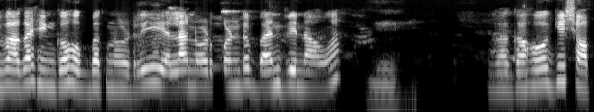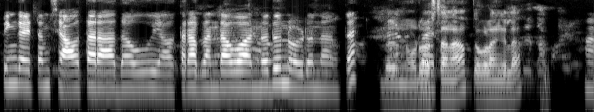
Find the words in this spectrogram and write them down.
ಇವಾಗ ಹಿಂಗ ಹೋಗ್ಬೇಕು ನೋಡ್ರಿ. ಎಲ್ಲಾ ನೋಡ್ಕೊಂಡು ಬಂದ್ವಿ ನಾವು. ಇವಾಗ ಹೋಗಿ ಶಾಪಿಂಗ್ ಐಟಮ್ಸ್ ಯಾವ ತರ ಅದಾವು ಯಾವ ತರ ಬಂದಾವ ಅನ್ನೋದು ನೋಡೋಣ ಅಂತ. ಬರೀ ನೋಡುವಷ್ಟನ ತಗೊಳಂಗಿಲ್ಲ? ಹಾ.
